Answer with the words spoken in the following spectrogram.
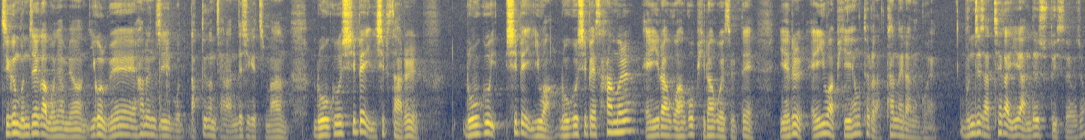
지금 문제가 뭐냐면 이걸 왜 하는지 뭐 납득은 잘 안 되시겠지만 로그 10의 24를 로그 10의 2와 로그 10의 3을 A라고 하고 B라고 했을 때 얘를 A와 B의 형태로 나타내라는 거예요. 문제 자체가 이해 안 될 수도 있어요. 그죠?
